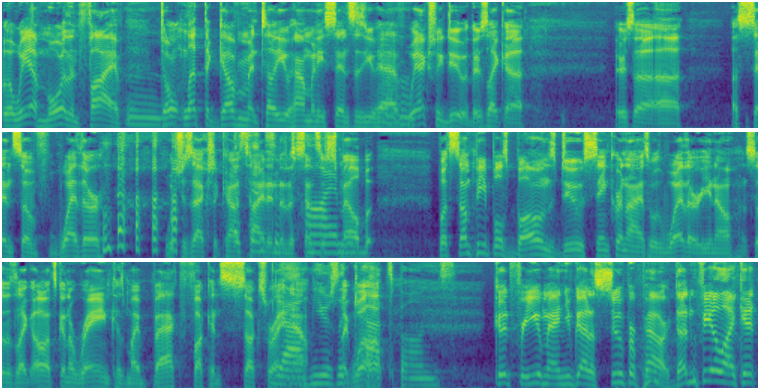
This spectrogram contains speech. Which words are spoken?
Well, we have more than five. Mm. Don't let the government tell you how many senses you have. We actually do. There's like a there's a a, a sense of weather, which is actually kind of tied into the sense of smell, but but some people's bones do synchronize with weather, you know. So it's like, oh, it's gonna rain because my back fucking sucks right yeah, now. Yeah, usually like, well, cat's bones. good for you, man. You've got a superpower. Doesn't feel like it.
